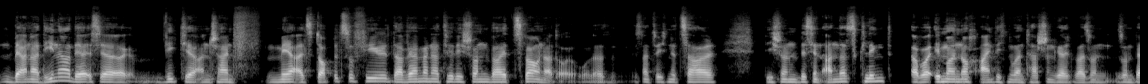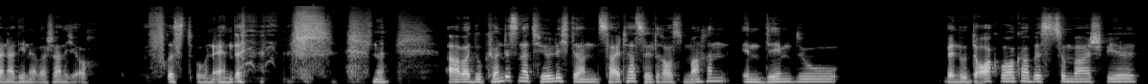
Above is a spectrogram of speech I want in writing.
Bernardiner, der ist ja, wiegt ja anscheinend mehr als doppelt so viel. Da wären wir natürlich schon bei 200 Euro. Das ist natürlich eine Zahl, die schon ein bisschen anders klingt, aber immer noch eigentlich nur ein Taschengeld, weil so ein, so ein Bernardiner wahrscheinlich auch frisst ohne Ende. ne? Aber du könntest natürlich dann Zeithassel draus machen, indem du, wenn du Dogwalker bist zum Beispiel,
